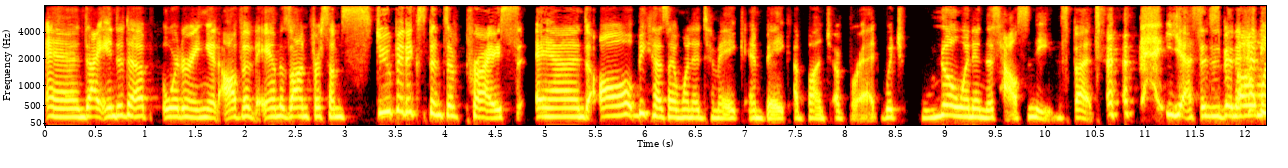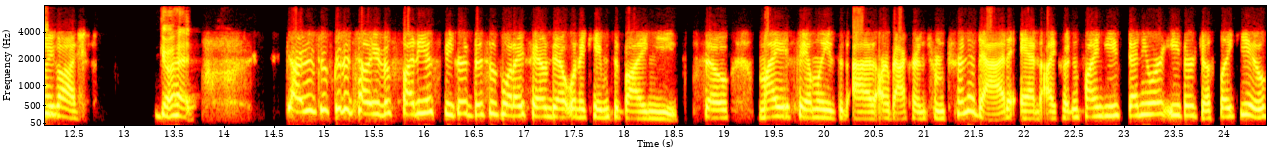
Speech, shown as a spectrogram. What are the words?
And I ended up ordering it off of Amazon for some stupid expensive price. And all because I wanted to make and bake a bunch of bread, which no one in this house needs. But yes, it has been a Oh heavy- my gosh. Go ahead. I was just going to tell you the funniest secret. This is what I found out when it came to buying yeast. So my family is uh, our background's from Trinidad, and I couldn't find yeast anywhere either, just like you.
